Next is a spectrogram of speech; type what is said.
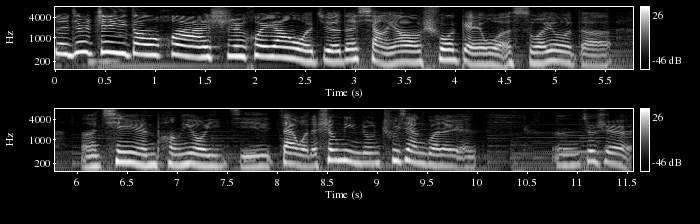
对，就是这一段话是会让我觉得想要说给我所有的呃亲人朋友以及在我的生命中出现过的人。嗯，就是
